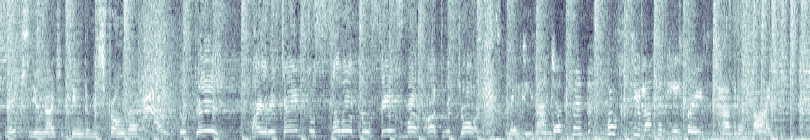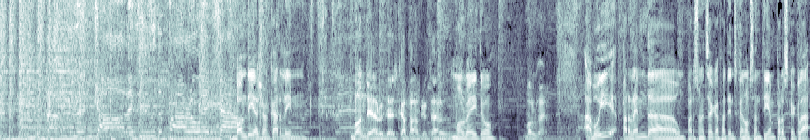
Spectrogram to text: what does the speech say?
It makes the United Kingdom stronger. Today, my return to Soweto fills my heart with joy. Ladies and gentlemen, welcome to London Heathrow's Terminal 5. Bon dia, Joan Carlin. Bon dia, Roger Escapa, què tal? Molt bé, i tu? Molt bé. Avui parlem d'un personatge que fa temps que no el sentíem, però és que, clar,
